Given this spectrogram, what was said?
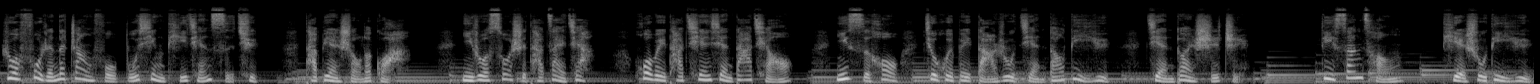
若妇人的丈夫不幸提前死去，她便守了寡。你若唆使她再嫁，或为她牵线搭桥，你死后就会被打入剪刀地狱，剪断食指。第三层，铁树地狱。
